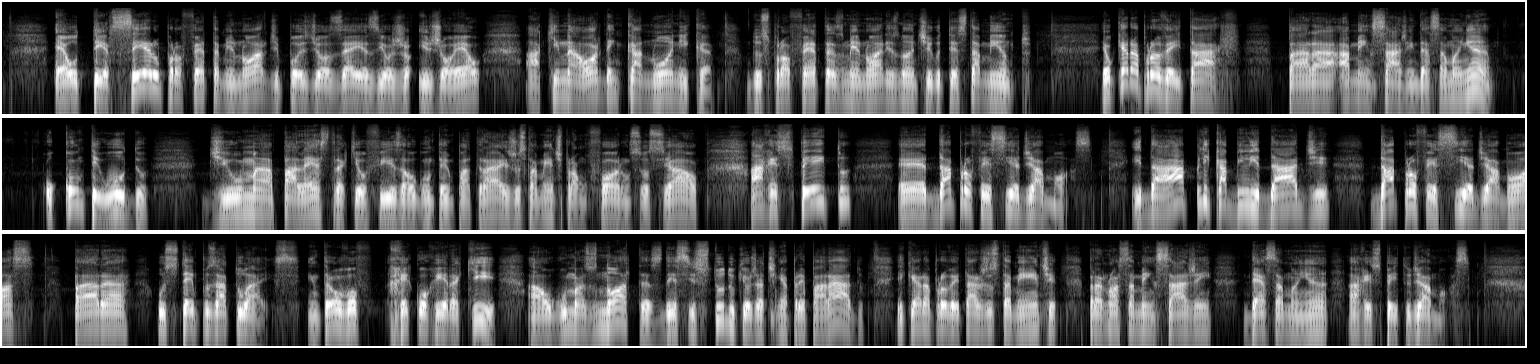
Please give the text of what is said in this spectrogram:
é o terceiro profeta menor, depois de Oséias e Joel, aqui na ordem canônica dos profetas menores no Antigo Testamento. Eu quero aproveitar para a mensagem dessa manhã o conteúdo de uma palestra que eu fiz há algum tempo atrás, justamente para um fórum social, a respeito é, da profecia de Amós e da aplicabilidade da profecia de Amós para os tempos atuais. Então eu vou recorrer aqui a algumas notas desse estudo que eu já tinha preparado e quero aproveitar justamente para nossa mensagem dessa manhã a respeito de Amós.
